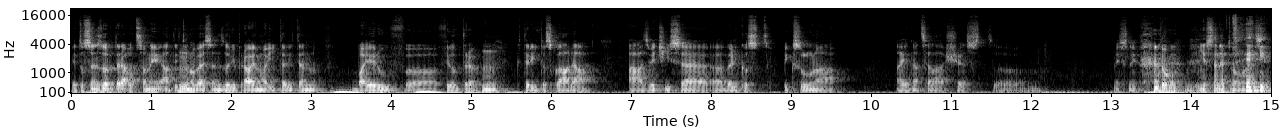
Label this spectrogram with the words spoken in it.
je to senzor teda od Sony a tyto hmm. nové senzory právě mají tady ten Bayerův eh, filtr, hmm. který to skládá a zvětší se eh, velikost pixelu na, na 1,6 myslím. To mě se neptej, no, vlastně.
